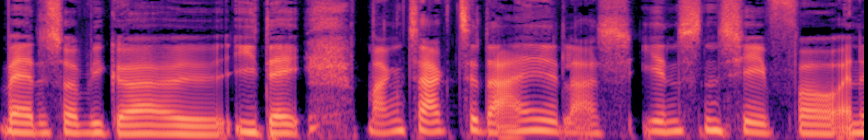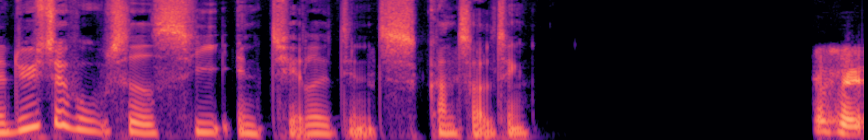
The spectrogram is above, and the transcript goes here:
hvad er det så, vi gør øh, i dag? Mange tak til dig, Lars Jensen, chef for Analysehuset Sea Intelligence Consulting. Det er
